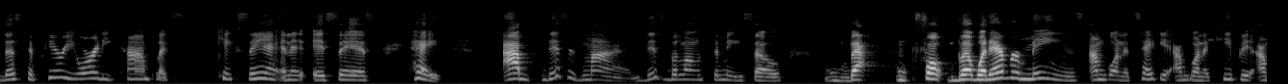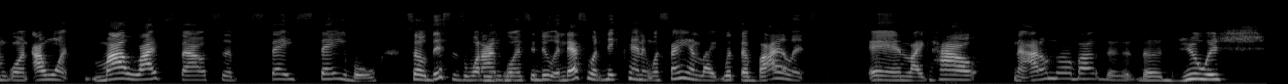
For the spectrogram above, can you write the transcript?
the superiority complex kicks in and it, it says, Hey, I this is mine. This belongs to me. So but for but whatever means I'm going to take it. I'm going to keep it. I'm going I want my lifestyle to stay stable. So this is what mm-hmm. I'm going to do. And that's what Nick Cannon was saying like with the violence and like how now I don't know about the the Jewish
